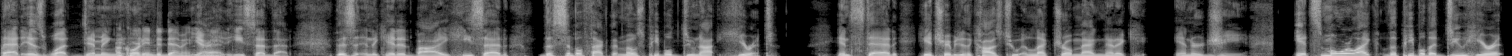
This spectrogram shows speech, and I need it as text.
That is what Deming, According to Deming, yeah, right. he, he said that. This is indicated by he said the simple fact that most people do not hear it. Instead, he attributed the cause to electromagnetic energy. It's more like the people that do hear it,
